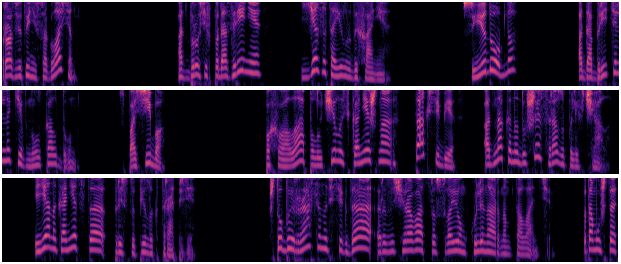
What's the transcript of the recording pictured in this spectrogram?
Разве ты не согласен? Отбросив подозрение, я затаила дыхание. «Съедобно!» — одобрительно кивнул колдун. «Спасибо!» Похвала получилась, конечно, так себе, однако на душе сразу полегчало. И я, наконец-то, приступила к трапезе. Чтобы раз и навсегда разочароваться в своем кулинарном таланте, потому что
